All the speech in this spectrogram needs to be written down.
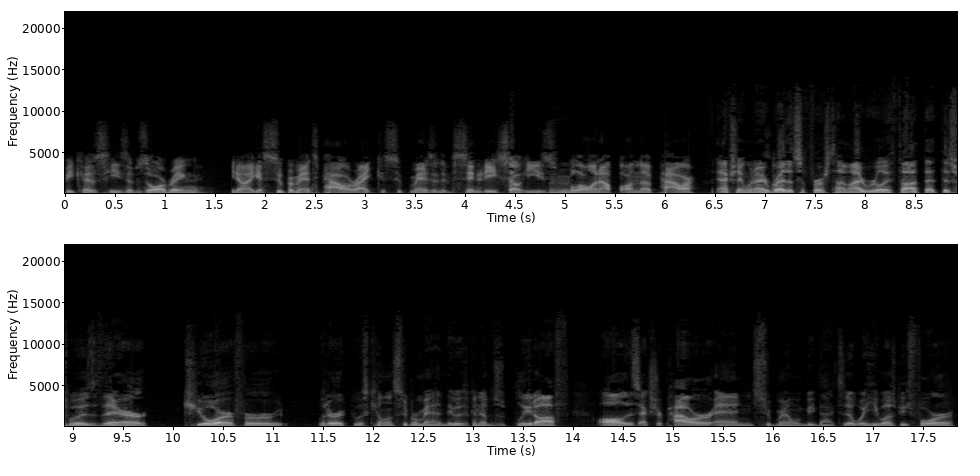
because he's absorbing, you know, I guess Superman's power, right? Because Superman's in the vicinity, so he's Mhm. blowing up on the power. Actually, when I read this the first time, I really thought that this was their cure for whatever was killing Superman. They was going to bleed off all this extra power, and Superman would be back to the way he was before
